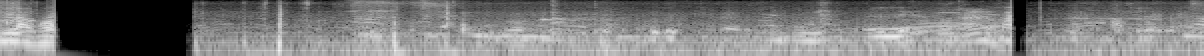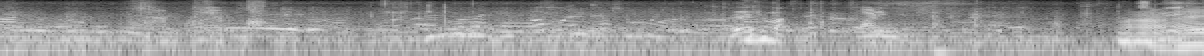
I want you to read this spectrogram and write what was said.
નાખો. હા હે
